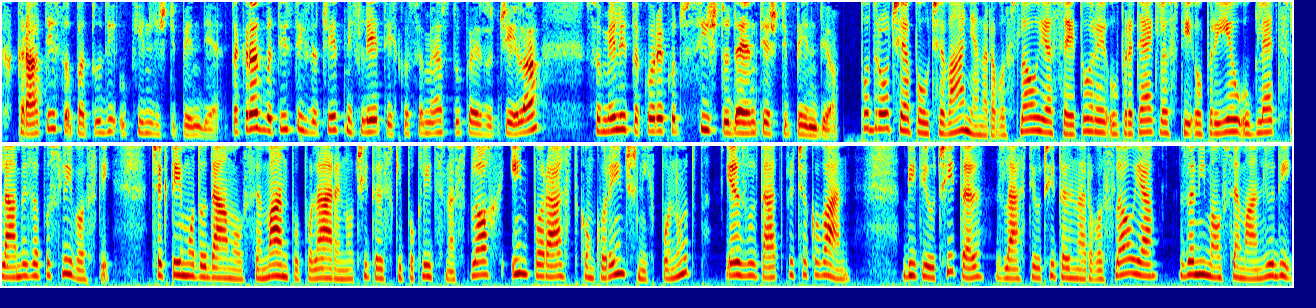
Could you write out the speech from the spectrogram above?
Hkrati so pa tudi ukinili štipendije. Takrat, v tistih začetnih letih, ko sem jaz tukaj začela, so imeli tako rekoč vsi študenti štipendijo. Področje poučevanja naravoslovja se je torej v preteklosti oprijel ugled slabe zaposljivosti. Če k temu dodamo vse manj popularen učiteljski poklic nasploh in porast konkurenčnih ponudb, je rezultat pričakovan. Biti učitelj, zlasti učitelj naravoslovja, zanima vse manj ljudi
